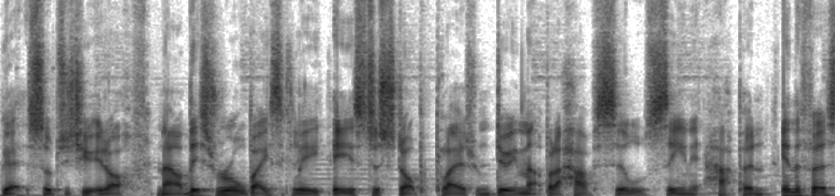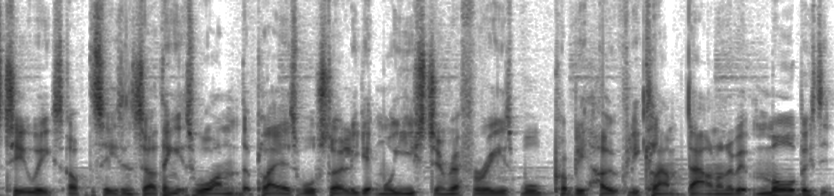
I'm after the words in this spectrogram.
get substituted off. Now, this rule basically is to stop players from doing that, but I have still seen it happen in the first two weeks of the season. So I think it's one that players will slowly get more used to and referees will probably hopefully clamp down on a bit more because it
